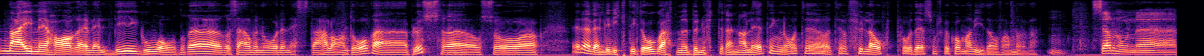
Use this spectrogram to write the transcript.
Nei, vi har en veldig god ordrereserve nå det neste halvannet året pluss. Eh, og så er det veldig viktig at vi benytter denne anledningen nå til, til, å fylle opp på det som skal komme videre framover. Mm. Ser du noen eh,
